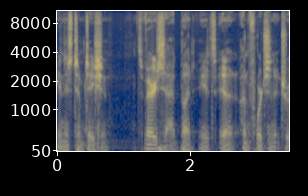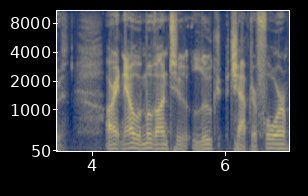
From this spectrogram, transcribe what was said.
in his temptation. It's very sad, but it's an unfortunate truth. All right, now we'll move on to Luke chapter 4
